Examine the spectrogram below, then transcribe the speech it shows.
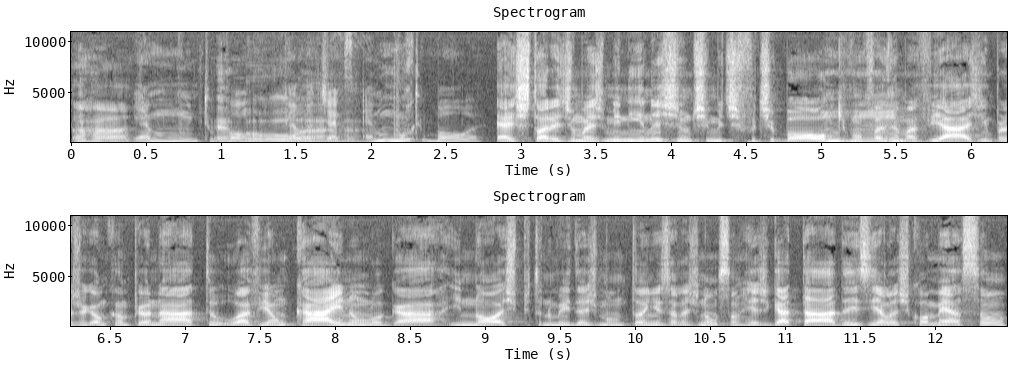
Aham. E é muito É bom. boa. É muito boa. É a história de umas meninas de um time de futebol que vão Uhum. fazer uma viagem pra jogar um campeonato. O avião cai num lugar inóspito no meio das montanhas, elas não são resgatadas e elas começam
